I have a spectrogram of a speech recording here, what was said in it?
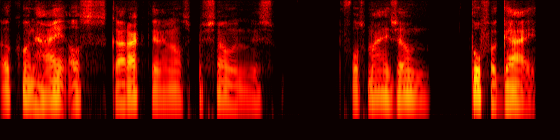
ook gewoon hij als karakter en als persoon. Dus volgens mij zo'n toffe guy.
